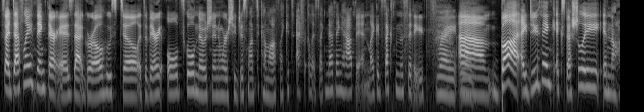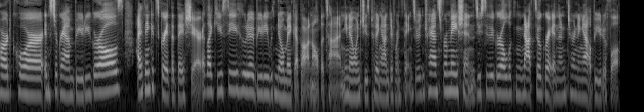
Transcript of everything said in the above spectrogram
So I definitely think there is that girl who still, it's a very old school notion where she just wants to come off like it's effortless, like nothing happened, like it's sex in the city. Right. Um, but I do think, especially in the hardcore Instagram beauty girls, I think it's great that they share. Like you see Huda Beauty with no makeup on all the time, you know, when she's putting on different things. Or in transformations, you see the girl looking not so great and then turning out beautiful.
